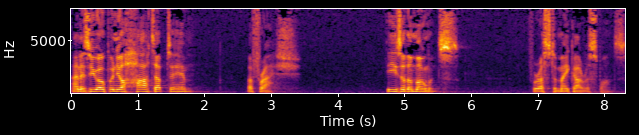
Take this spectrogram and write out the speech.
And as you open your heart up to Him afresh, these are the moments for us to make our response.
